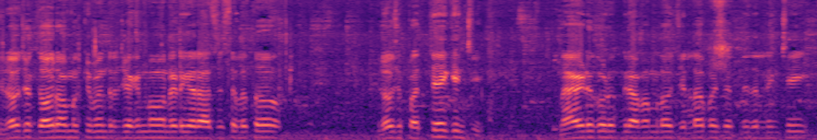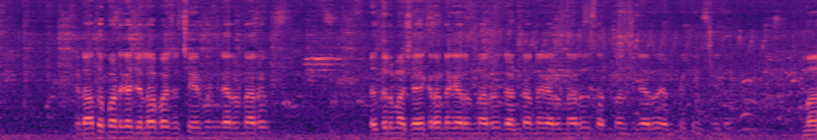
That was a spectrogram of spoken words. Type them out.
ఈరోజు గౌరవ ముఖ్యమంత్రి జగన్మోహన్ రెడ్డి గారి ఆశీస్సులతో ఈరోజు ప్రత్యేకించి నాయుడుగూడెం గ్రామంలో జిల్లా పరిషత్ నిధుల నుంచి నాతో పాటుగా జిల్లా పరిషత్ చైర్మన్ గారు ఉన్నారు. పెద్దలు మా శేఖరన్న గారు ఉన్నారు గంటన్న గారు ఉన్నారు సర్పంచ్ గారు ఎంపీటీసీలు మా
